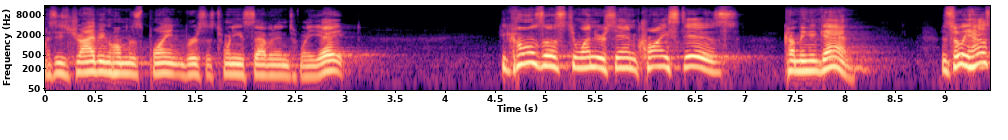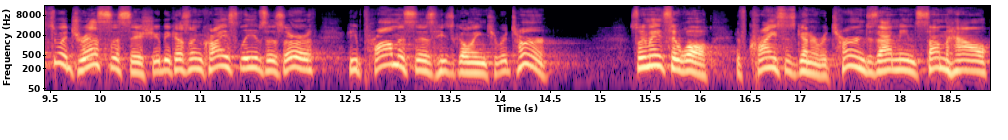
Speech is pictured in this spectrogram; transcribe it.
as he's driving home this point in verses 27 and 28, he calls us to understand Christ is coming again. And so he has to address this issue because when Christ leaves this earth, he promises he's going to return. So he might say, well, if Christ is going to return, does that mean somehow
